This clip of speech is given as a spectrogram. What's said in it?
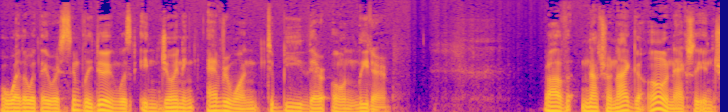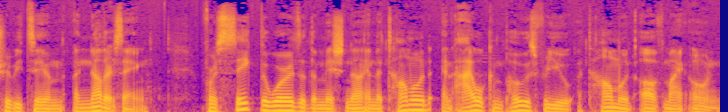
or whether what they were simply doing was enjoining everyone to be their own leader. Rav Natronai Gaon actually attributes to him another saying Forsake the words of the Mishnah and the Talmud, and I will compose for you a Talmud of my own.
